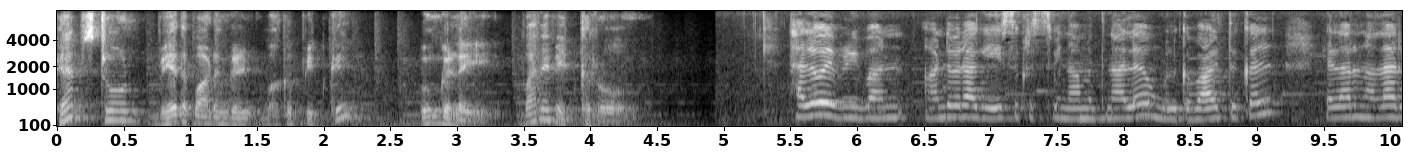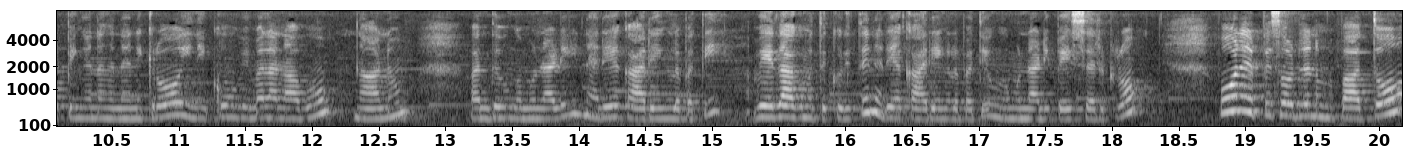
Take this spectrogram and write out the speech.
கேப்ஸ்டோன் வேத பாடங்கள் வகுப்பிற்கு உங்களை வரவேற்கிறோம். ஹலோ எவ்ரி ஒன் ஆண்டவராக இயேசு கிறிஸ்துவின் நாமத்தினால உங்களுக்கு வாழ்த்துக்கள். எல்லாரும் நல்லா இருப்பீங்கன்னு நாங்கள் நினைக்கிறோம். இன்றைக்கும் விமலனாவும் நானும் வந்து உங்கள் முன்னாடி நிறைய காரியங்களை பற்றி வேதாகமத்தை குறித்து நிறைய காரியங்களை பற்றி உங்கள் முன்னாடி பேச இருக்கிறோம். போன எபிசோடில் நம்ம பார்த்தோம்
